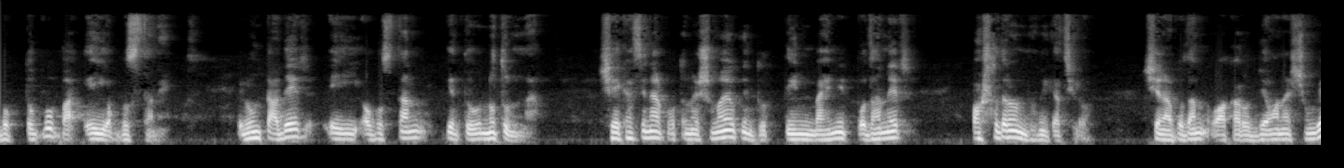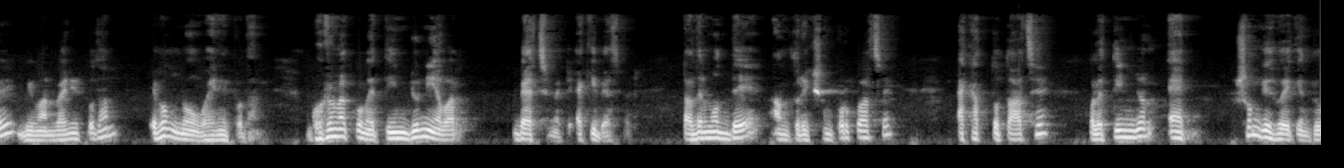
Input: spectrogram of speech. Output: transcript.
বক্তব্য বা এই অবস্থানে। এবং তাদের এই অবস্থান কিন্তু নতুন না। শেখ হাসিনার পতনের সময়ও কিন্তু তিন বাহিনীর প্রধানের অসাধারণ ভূমিকা ছিল। সেনাপ্রধান ওয়াকারুজ্জামানের সঙ্গে বিমান বাহিনীর প্রধান এবং নৌবাহিনীর প্রধান। ঘটনাক্রমে তিনজনই আবার ব্যাচমেট একই ব্যাচমেট তাদের মধ্যে আন্তরিক সম্পর্ক আছে, একাত্মতা আছে, ফলে তিনজন এক সঙ্গে হয়ে কিন্তু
